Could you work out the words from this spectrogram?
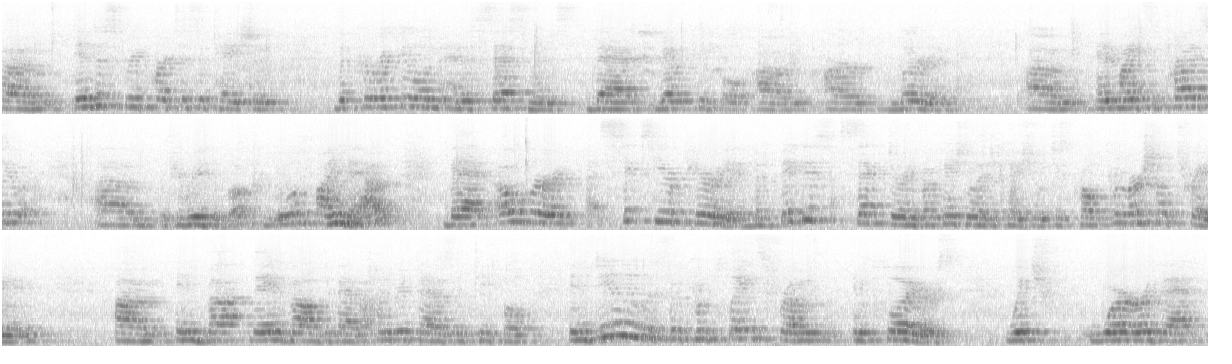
um, industry participation the curriculum and assessments that young people um, are learning. Um, and it might surprise you, um, if you read the book, you will find out that over a six-year period, the biggest sector in vocational education, which is called commercial training, um, invo they involved about 100,000 people in dealing with some complaints from employers, which were that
